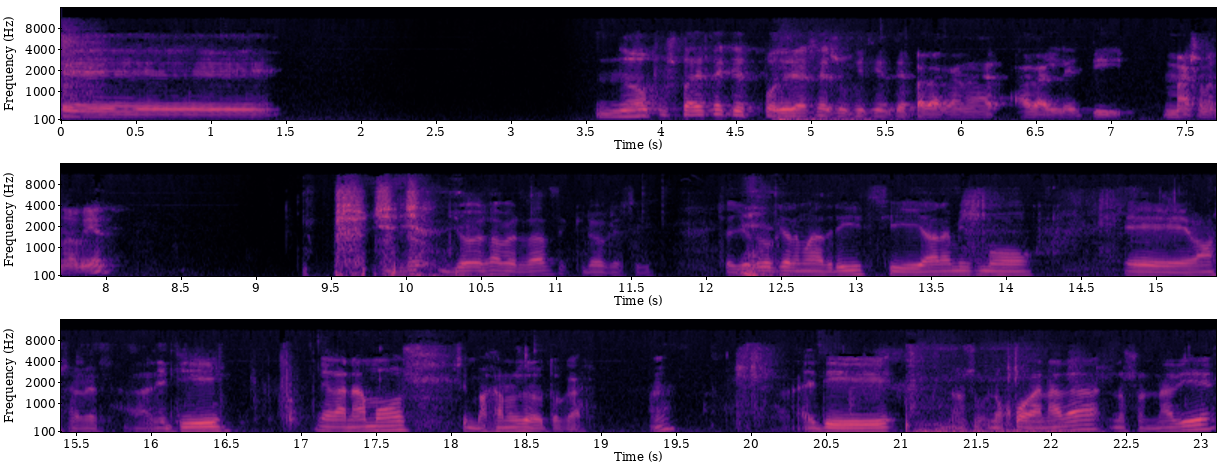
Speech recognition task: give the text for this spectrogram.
Eh, ¿No pues parece que podría ser suficiente para ganar al Atleti más o menos bien? Yo, la verdad, creo que sí. O sea, yo creo que al Madrid, si ahora mismo, eh, vamos a ver, a Atleti le ganamos sin bajarnos del autocar. ¿eh? Atleti no, juega nada, no son nadie.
